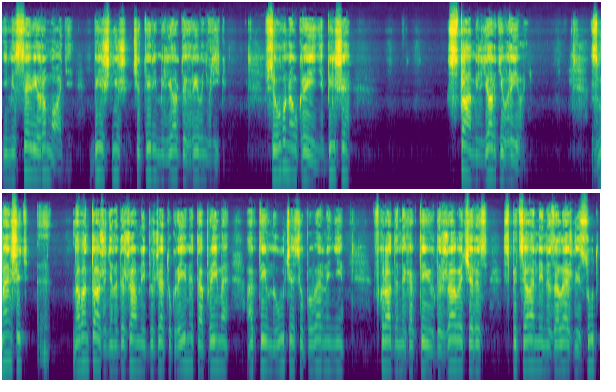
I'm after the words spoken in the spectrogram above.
і місцевій громаді більш ніж 4 мільярди гривень в рік. Всього на Україні більше 100 мільярдів гривень. Зменшить е, навантаження на державний бюджет України та прийме активну участь у поверненні вкрадених активів держави через спеціальний незалежний суд,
